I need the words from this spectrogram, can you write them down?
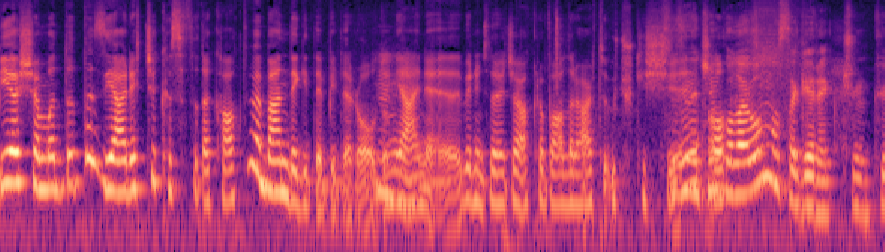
Bir aşamada da ziyaretçi kısıtı da kalktı ve ben de gidebilirim kaybedenler oldum. Yani e, birinci derece akrabalar artı üç kişi. Sizin için O- kolay olmasa gerek çünkü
